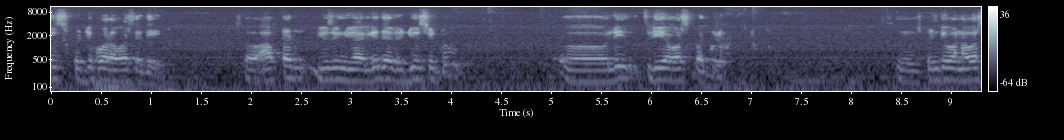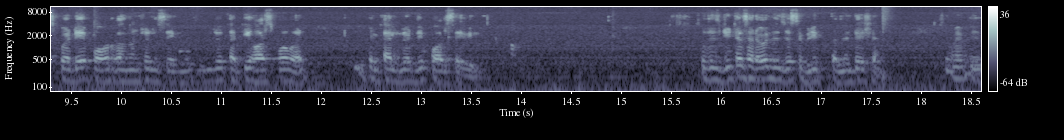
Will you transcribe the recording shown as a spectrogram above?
used 24 hours a day. So after using Nualgi, they reduced it to uh, only 3 hours per day. So 21 hours per day power consumption is same. With 30 horsepower, you can calculate the power saving. So these details are available, it's just a brief presentation. So maybe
